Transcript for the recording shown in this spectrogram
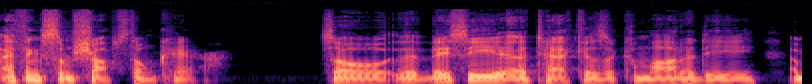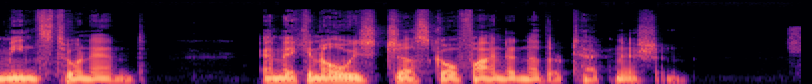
I think some shops don't care. So they see a tech as a commodity, a means to an end, and they can always just go find another technician.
